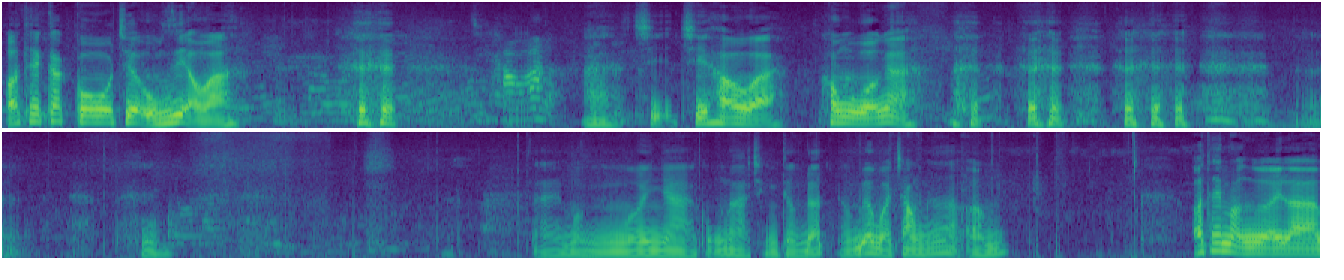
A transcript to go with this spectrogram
Ờ thế các cô chưa uống rượu à? à chị chị Hầu à? Không uống à? Đấy, một ngôi nhà cũng là trình tường đất, nó bước vào trong rất là ấm. Ờ thế mọi người là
